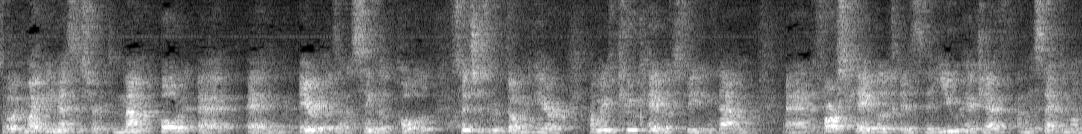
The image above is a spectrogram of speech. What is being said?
So it might be necessary to mount both uh, um, aerials on a single pole, such as we've done here, and we have two cables feeding down. Uh, the first cable is the UHF and the second one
